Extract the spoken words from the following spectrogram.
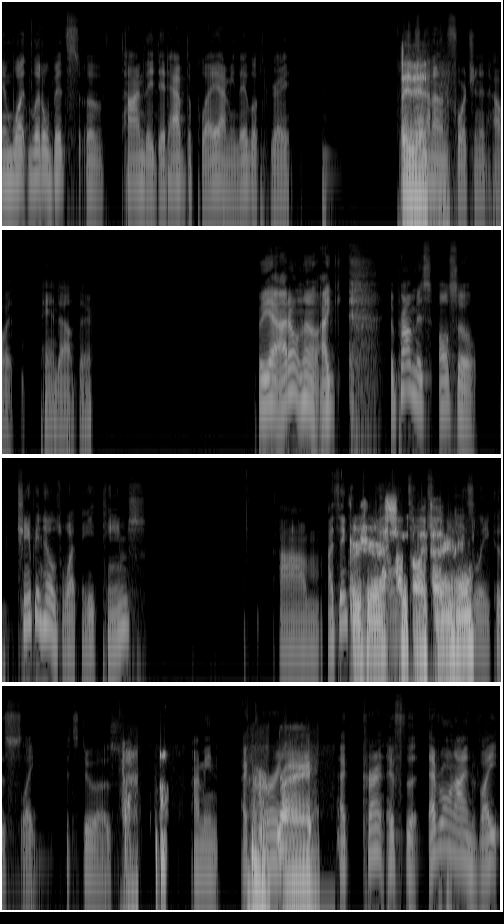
And what little bits of time they did have to play, I mean, they looked great. They did. kind of unfortunate how it panned out there. But yeah, I don't know. I the problem is also Champion Hill's what eight teams. Um, I think For sure. Something like that. because like it's duos. I mean, at current Right. at current if the everyone I invite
